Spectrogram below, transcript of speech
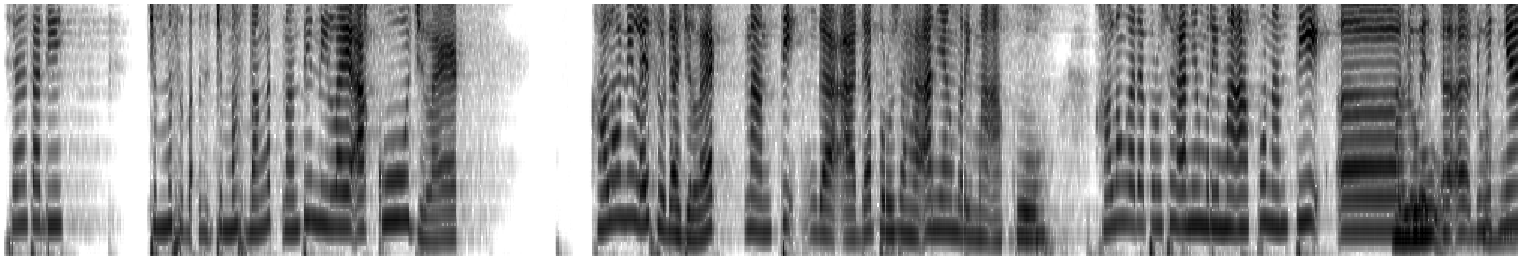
Saya tadi cemas cemas banget nanti nilai aku jelek. Kalau nilai sudah jelek, nanti nggak ada perusahaan yang nerima aku. Kalau nggak ada perusahaan yang nerima aku, nanti Malu duit eh, eh, duitnya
